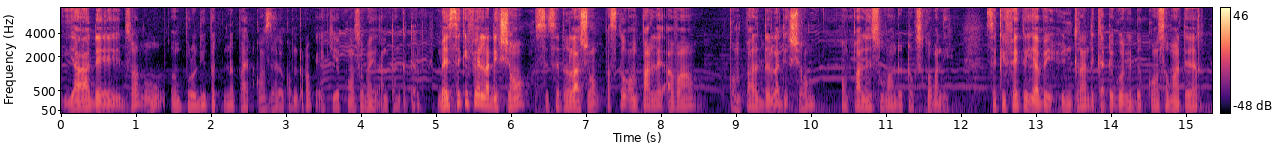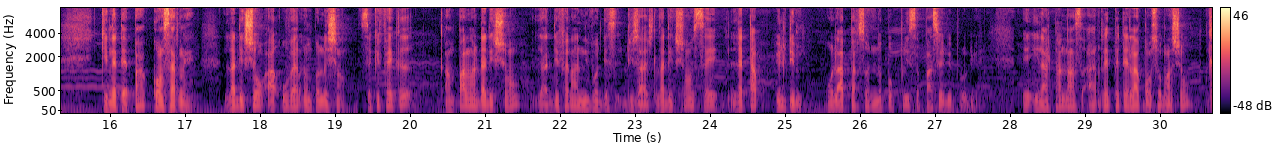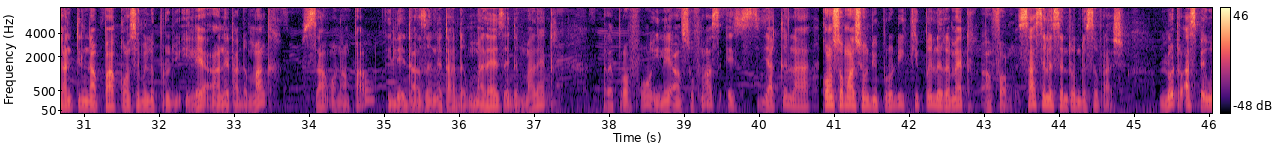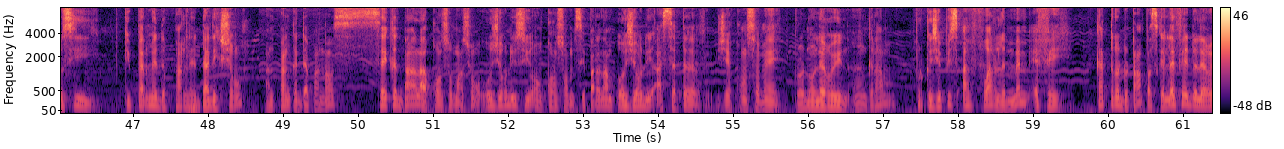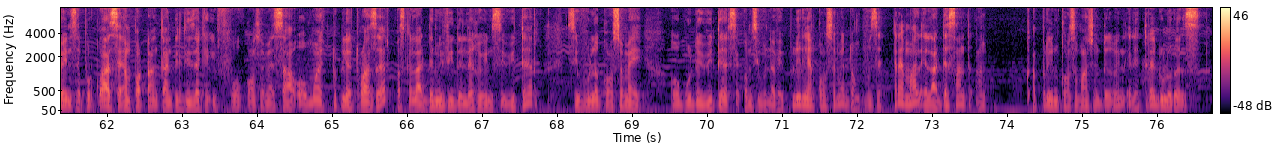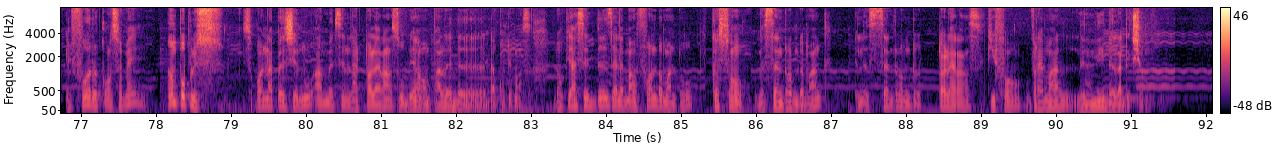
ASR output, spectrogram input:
il y a des zones où un produit peut ne pas être considéré comme drogue et qui est consommé en tant que tel. Mais ce qui fait l'addiction, c'est cette relation. Parce qu'on parlait avant qu'on parle de l'addiction, on parlait souvent de toxicomanie. Ce qui fait qu'il y avait une grande catégorie de consommateurs qui n'étaient pas concernés. L'addiction a ouvert un peu le champ. Ce qui fait que, en parlant d'addiction, il y a différents niveaux d'usage. L'addiction, c'est l'étape ultime où la personne ne peut plus se passer du produit. Et il a tendance à répéter la consommation. Quand il n'a pas consommé le produit, il est en état de manque. Ça, on en parle. Il est dans un état de malaise et de mal-être très profond, il est en souffrance et il n'y a que la consommation du produit qui peut le remettre en forme. Ça, c'est le syndrome de sevrage. L'autre aspect aussi qui permet de parler d'addiction en tant que dépendance, c'est que dans la consommation, aujourd'hui, si on consomme, si par exemple aujourd'hui à 7 heures, j'ai consommé, prenons l'héroïne, un gramme, pour que je puisse avoir le même effet 4 heures de temps, parce que l'effet de l'héroïne, c'est pourquoi c'est important quand il disait qu'il faut consommer ça au moins toutes les 3 heures, parce que la demi-vie de l'héroïne, c'est 8 heures. Si vous le consommez au bout de 8 heures, c'est comme si vous n'avez plus rien consommé, donc vous êtes très mal et la descente après une consommation d'héroïne, elle est très douloureuse. Il faut reconsommer un peu plus. Ce qu'on appelle chez nous en médecine la tolérance ou bien on parlait d'accoutumance. Donc il y a ces deux éléments fondamentaux que sont le syndrome de manque et le syndrome de tolérance qui font vraiment le lit de l'addiction.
